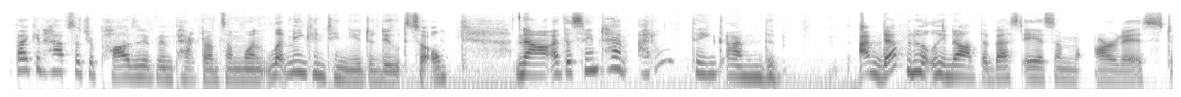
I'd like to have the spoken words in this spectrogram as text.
If I can have such a positive impact on someone, let me continue to do so. Now, at the same time, I don't think I'm the, I'm definitely not the best ASMR artist,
